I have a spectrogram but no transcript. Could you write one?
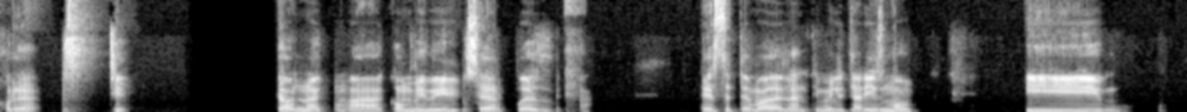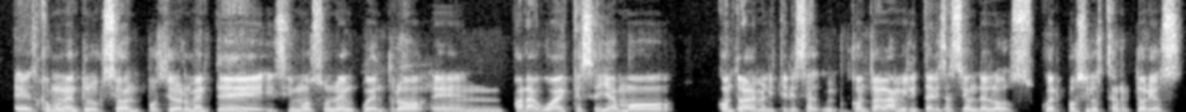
organización, a, a convivir, ser pues este tema del antimilitarismo y es como una introducción. Posteriormente hicimos un encuentro en Paraguay que se llamó contra la, contra la militarización de los cuerpos y los territorios.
